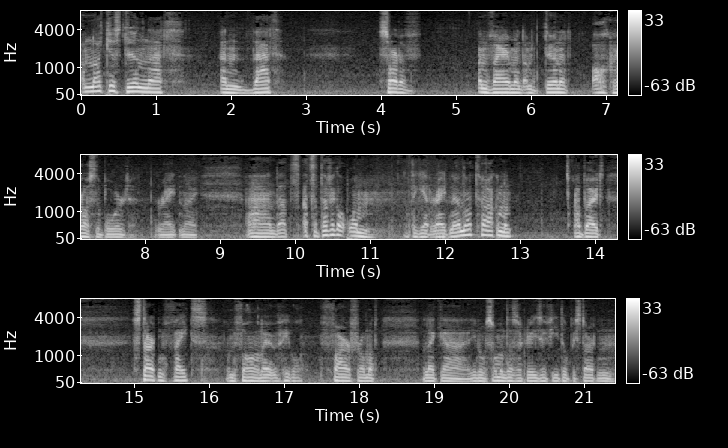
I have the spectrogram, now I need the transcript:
I'm not just doing that in that sort of environment, I'm doing it all across the board right now. And that's that's a difficult one to get right now. I'm not talking about starting fights and falling out with people. Far from it. Like, uh, you know, someone disagrees with you, don't be starting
